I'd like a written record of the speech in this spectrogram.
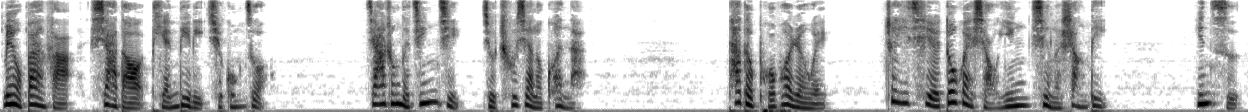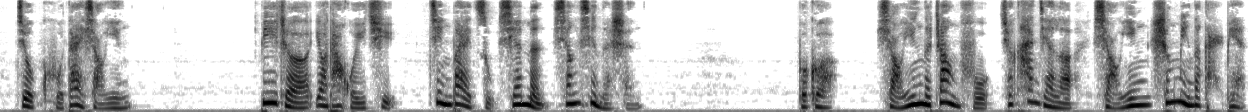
没有办法下到田地里去工作，家中的经济就出现了困难。她的婆婆认为。这一切都怪小英信了上帝，因此就苦待小英，逼着要她回去敬拜祖先们相信的神。不过，小英的丈夫却看见了小英生命的改变。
